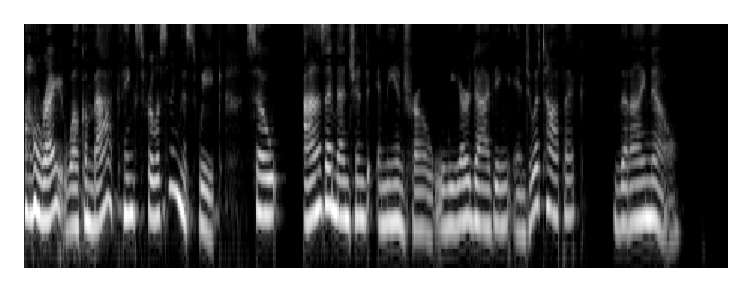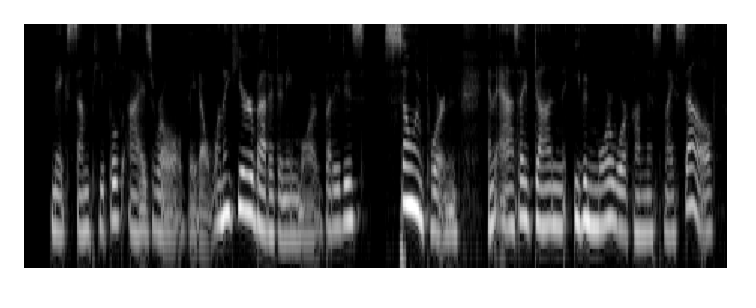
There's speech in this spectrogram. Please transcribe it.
All right, welcome back. Thanks for listening this week. So, as I mentioned in the intro, we are diving into a topic that I know makes some people's eyes roll. They don't want to hear about it anymore, but it is so important. And as I've done even more work on this myself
